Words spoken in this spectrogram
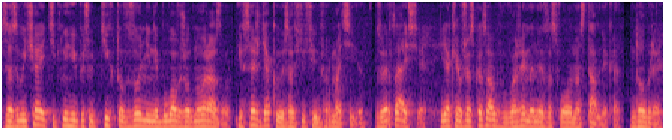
Зазвичай ті книги пишуть ті, хто в зоні не бував жодного разу. І все ж дякую за всю цю інформацію. Звертайся, як я вже сказав, вважай мене за свого наставника. Добре.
